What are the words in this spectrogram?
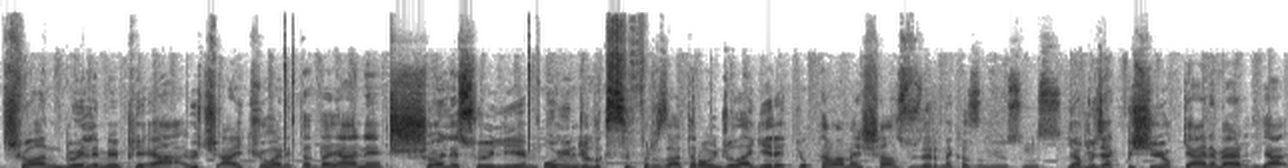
Şu an böyle map'i ya 3 IQ haritada yani şöyle söyleyeyim. Oyunculuk sıfır zaten. Oyunculuğa gerek yok. Tamamen şans üzerine kazanıyorsunuz. Yapacak bir şey yok yani ver ya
